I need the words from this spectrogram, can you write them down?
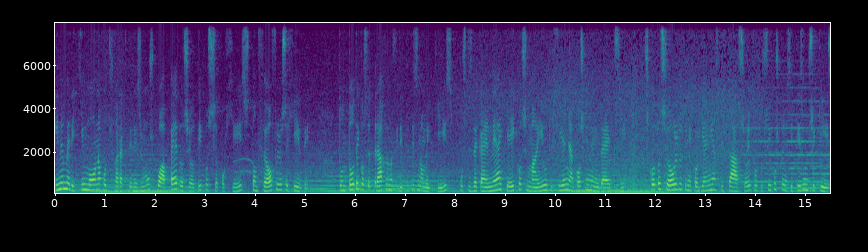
Είναι μερικοί μόνο από τους χαρακτηρισμούς που απέδωσε ο τύπος της εποχής στον Θεόφιλο Σεχίδη, τον τότε 24χρονο φοιτητή της νομικής που στις 19 και 20 Μαΐου του 1996 σκότωσε όλη του την οικογένεια στη Θάσο υπό τους ήχους κλασικής μουσικής.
